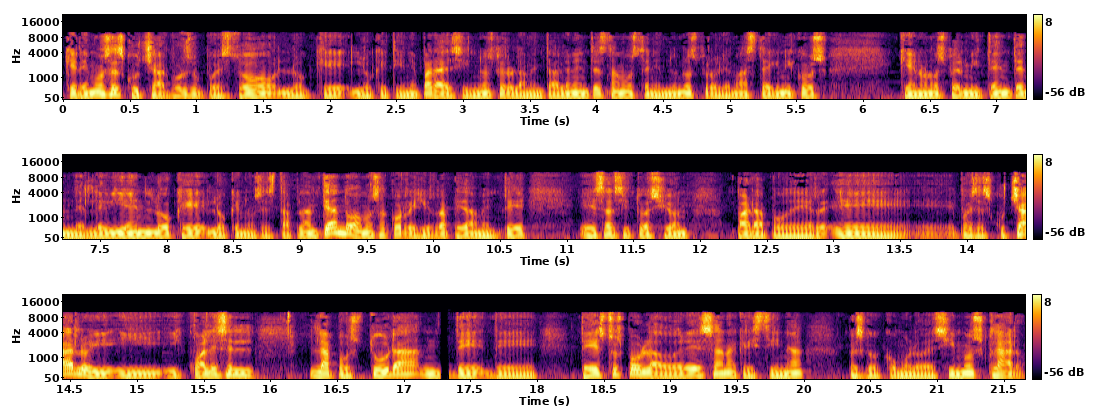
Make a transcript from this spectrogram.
Queremos escuchar, por supuesto, lo que, lo que tiene para decirnos, pero lamentablemente estamos teniendo unos problemas técnicos que no nos permite entenderle bien lo que, lo que nos está planteando. Vamos a corregir rápidamente esa situación para poder eh, eh, pues escucharlo y, cuál es el, la postura de, de, de estos pobladores, Ana Cristina, pues como lo decimos, claro,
